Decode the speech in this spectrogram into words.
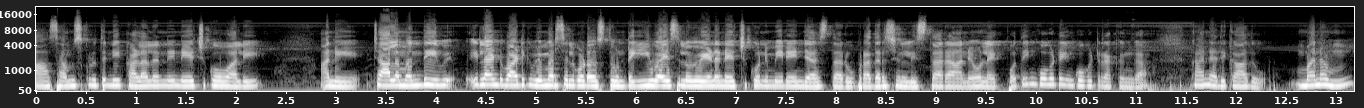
ఆ సంస్కృతిని కళలని నేర్చుకోవాలి అని చాలామంది ఇలాంటి వాటికి విమర్శలు కూడా వస్తుంటాయి ఈ వయసులో వీణ నేర్చుకొని మీరేం చేస్తారు? ప్రదర్శనలు ఇస్తారా అనో లేకపోతే ఇంకొకటి ఇంకొకటి రకంగా. కానీ అది కాదు. మనం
